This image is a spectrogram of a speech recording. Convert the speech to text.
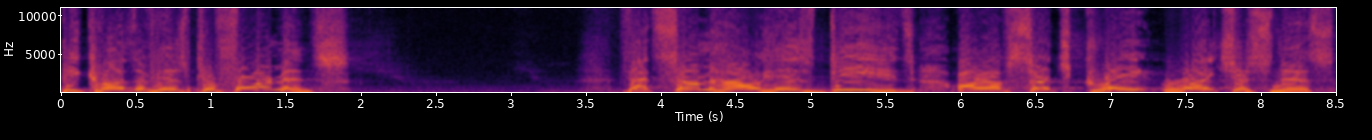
because of his performance. That somehow his deeds are of such great righteousness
